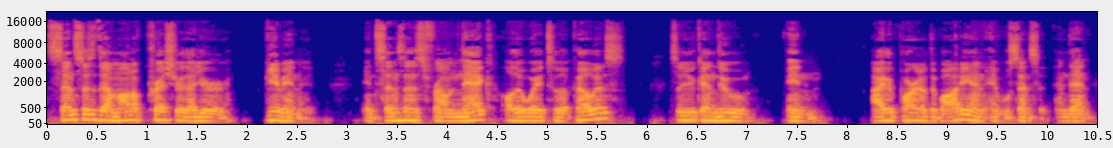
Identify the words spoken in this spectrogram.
senses the amount of pressure that you're giving it. It senses from neck all the way to the pelvis, so you can do in either part of the body, and it will sense it, and then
